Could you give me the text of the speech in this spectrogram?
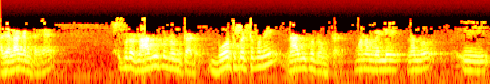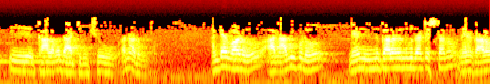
అది ఎలాగంటే ఇప్పుడు నావికుడు ఉంటాడు. బోటు పెట్టుకుని నావికుడు ఉంటాడు. మనం వెళ్ళి నన్ను ఈ ఈ కాలువ దాటించు అని అడుగుతాం. అంటే వాడు ఆ నావికుడు నేను నిన్ను కాలువ ఎందుకు దాటిస్తాను? నేను కాలువ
